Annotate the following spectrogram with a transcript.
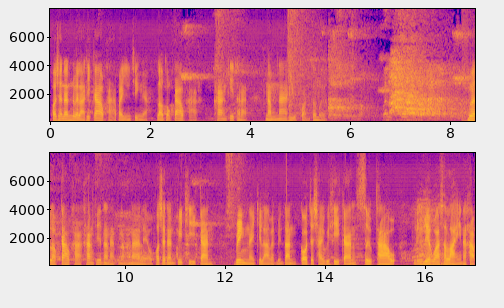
เพราะฉะนั้นเวลาที่ก้าวขาไปจริงๆเนี่ยเราต้องก้าวขาข้างที่ถนัดนำหน้าอยู่ก่อนเสมอ เมื่อเราก้าวขาข้างที่ถนัดนำหน้าแล้ว เพราะฉะนั้นวิธีการวิ่งในกีฬาแบดมินตันก็จะใช้วิธีการสืบเท้า หรือเรียกว่าสไลด์นะครับ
